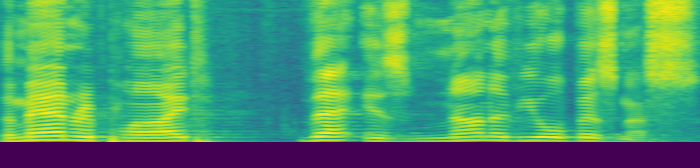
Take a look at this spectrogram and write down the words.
The man replied, That is none of your business.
